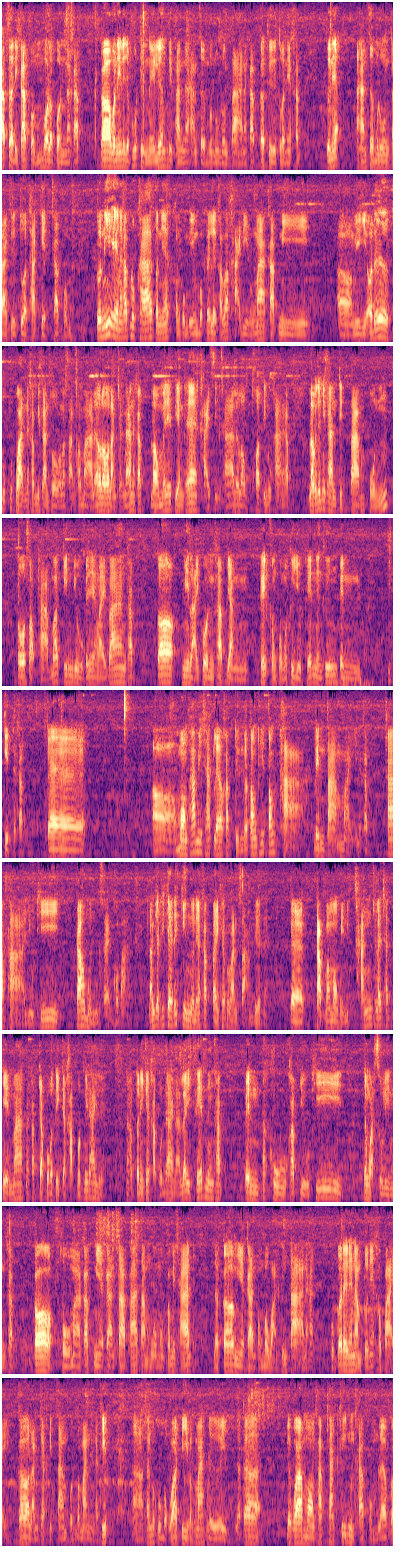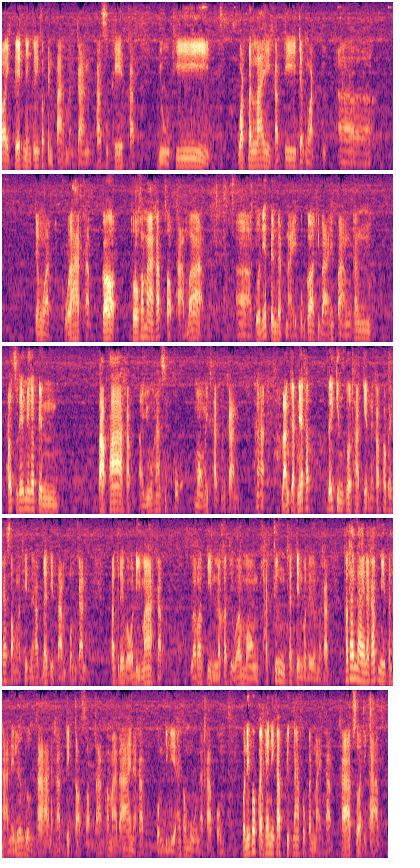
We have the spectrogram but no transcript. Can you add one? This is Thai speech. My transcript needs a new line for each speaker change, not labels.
ครับสวัสดีครับผมวรพลนะครับ ก็วันนี้เราจะพูดถึงในเรื่องผลิตภัณฑ์อาหารเสริมบำรุงดวงตานะครับ ก็คือตัวนี้ครับ ตัวนี้อาหารเสริมบำรุงดวงตาคือตัวทาร์เก็ตครับผมตัวนี้เองนะครับลูกค้าตอนนี้ของผมเองบอกได้เลยครับว่าขายดีมากๆครับ มีมีออเดอร์ทุกๆวันนะครับ มีการโทรมาสั่งเข้ามา แล้วเราหลังจากนั้นนะครับ เราไม่ได้เพียงแค่ขายสินค้าแล้วเราทอดทิ้งลูกค้านะครับ เราก็จะมีการติดตามผลโทรสอบถามว่ากินอยู่เป็นอย่างไรบ้างครับ ก็มีหลายคนครับอย่างเคสของผมก็คืออยู่เคสหนึ่งซึ่งเป็นพิกิจนะครับแกเออมองภาพไม่ชัดแล้วครับ ถึงก็ต้องที่ต้องผ่าเลนตามใหม่นะครับ ค่าผ่าอยู่ที่เก้าหมื่นถึงแสนกว่าบาท หลังจากที่แกได้กินตัวนี้ครับ ไปแค่ประมาณ 3 เดือนนะแกกลับมามองเห็นอีกครั้งและชัดเจนมากนะครับ จากปกติจะขับรถไม่ได้เลยนะครับ ตอนนี้แกขับรถได้แล้วและอีกเคสหนึ่งครับ เป็นพระครูครับอยู่ที่จังหวัดสุรินทร์ครับ ก็โทรมาครับ มีอาการตาพร่าตามมัวมองก็ไม่ชัด แล้วก็มีอาการของเบาหวานขึ้นตานะฮะ ผมก็ได้แนะนำตัวนี้เข้าไป ก็หลังจากติดตามผลประมาณหนึ่งอาทิตย์ ท่านพระครูบอกว่าดีมากๆเลย แล้วก็เรียกว่ามองภาพชัดขึ้นครับ ผม แล้วก็อีกเคสหนึ่งก็นี่ก็เป็นพระเหมือนกัน พระสุเทพครับ อยู่ที่วัดบ้านไร่ครับที่จังหวัดจังหวัดโคราชครับ ก็โทรเข้ามาครับสอบถามว่าอ่า ตัวนี้เป็นแบบไหนผมก็อธิบายให้ฟัง ท่านพระสุเทพนี่ก็เป็นตาพร่าครับ อายุ 56 มองไม่ชัดเหมือนกันนะฮะหลังจากนี้ครับได้กินตัวทาเก็ตนะครับเข้าไปแค่ 2 อาทิตย์นะครับ ได้ติดตามผลกันพระสุเทพบอกว่าดีมากครับแล้วก็กินแล้วก็ถือว่ามองชัดขึ้นชัดเจนกว่าเดิมนะครับ ถ้าท่านใดนะครับมีปัญหาในเรื่องดวงตานะครับ ติดต่อสอบถามเข้ามาได้นะครับ ผมยินดีให้ข้อมูลนะครับ ผมวันนี้พบกันแค่นี้ครับคลิปหน้าพบกันใหม่ครับครับ สวัสดีครับ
